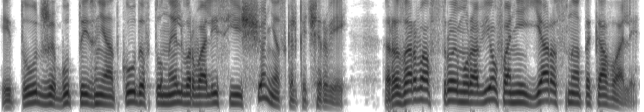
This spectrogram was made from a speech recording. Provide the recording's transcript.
И тут же, будто из ниоткуда, в туннель ворвались еще несколько червей. Разорвав строй муравьев, они яростно атаковали.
